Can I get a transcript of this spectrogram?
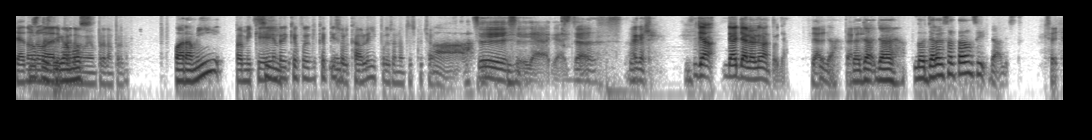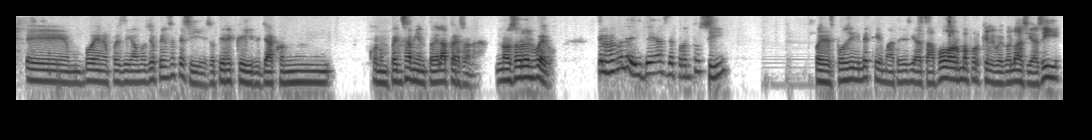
ya no, No, no, pues, dale, digamos- perdón, perdón, perdón. Para mí, Para mí que Sí. Enrique fue el que pisó el cable y por eso no te escuchaba. ah, Sí, sí, ya, ya, ya, hágale. Ya, ya, ya lo levantó ya. Ya, ya, ya, ya, ya, ¿Lo- ya le saltaron, sí, ya, listo. sí. Eh, bueno, pues digamos, yo pienso que sí, eso tiene que ir ya con, con un pensamiento de la persona, no solo el juego. Que el juego le dé ideas, de pronto sí, pues es posible que Mate decía de esta forma porque el juego lo hacía así,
